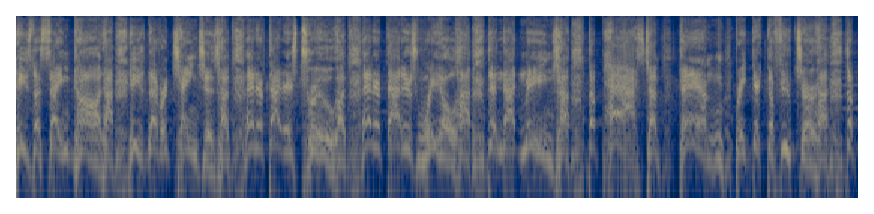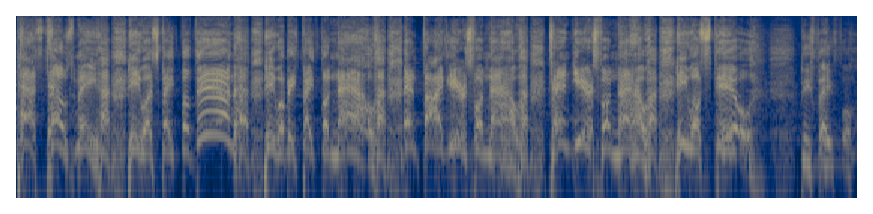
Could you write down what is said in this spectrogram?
he's the same God. Uh, he never changes. Uh, and if that is true and if that is real, then that means the past can predict the future. The past tells me he was faithful then, he will be faithful now. And five years from now, 10 years from now, he will still be faithful.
